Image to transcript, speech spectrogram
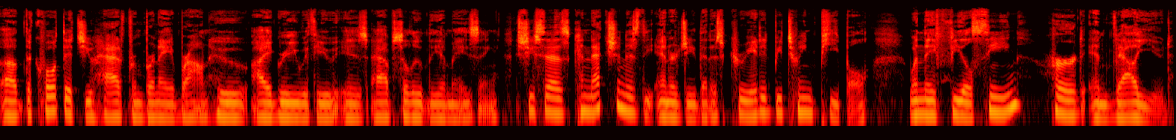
uh, the quote that you had from Brene Brown, who I agree with you is absolutely amazing. She says, Connection is the energy that is created between people when they feel seen, heard, and valued,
